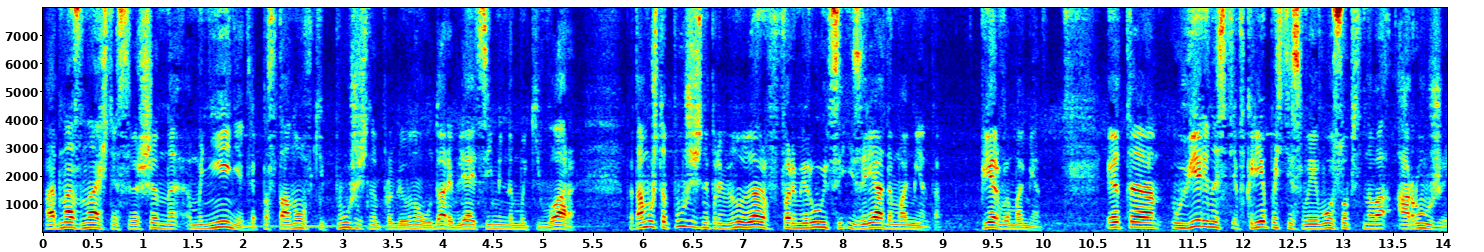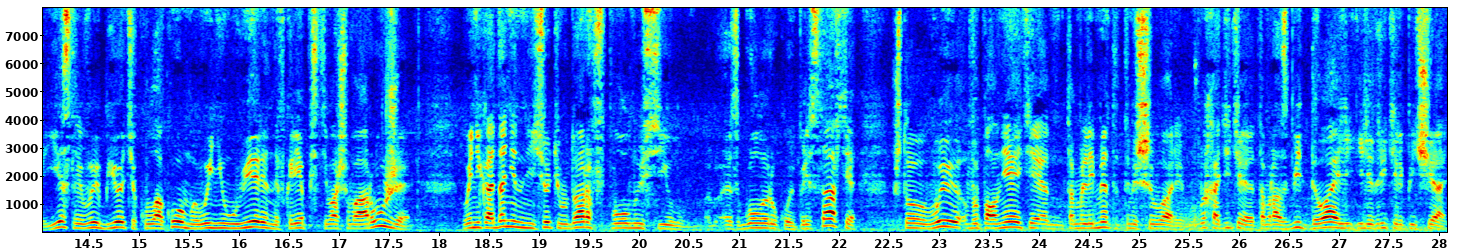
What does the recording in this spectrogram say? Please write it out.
однозначное совершенно мнение для постановки пушечного пробивного удара является именно макивара. Потому что пушечный пробивной удар формируется из ряда моментов. Первый момент – это уверенность в крепости своего собственного оружия. Если вы бьете кулаком и вы не уверены в крепости вашего оружия – вы никогда не нанесете удар в полную силу э, с голой рукой. Представьте, что вы выполняете э, там элементы тамишивари. Вы хотите там разбить два или, или три кирпича.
